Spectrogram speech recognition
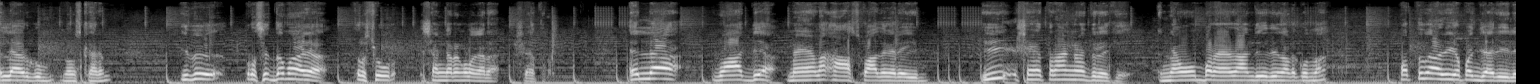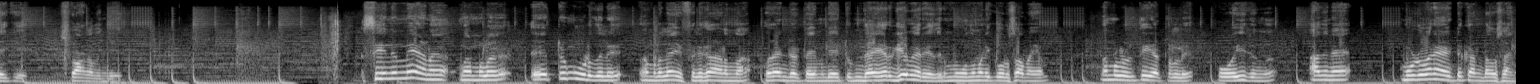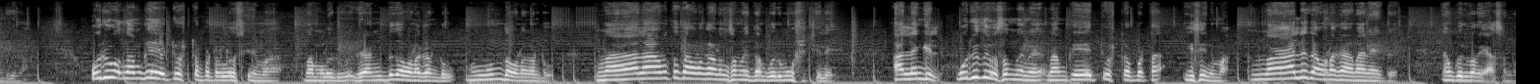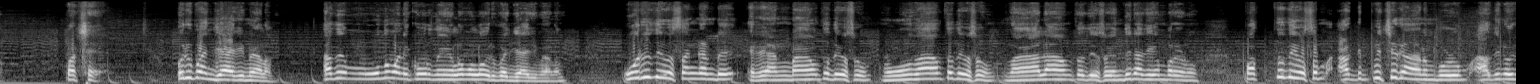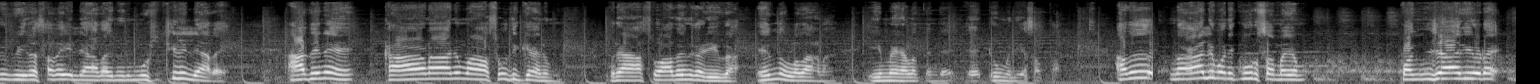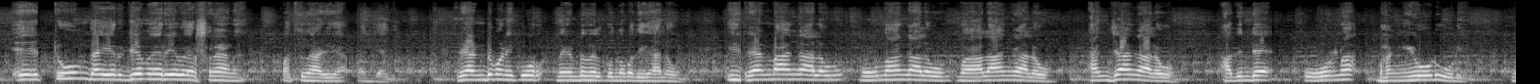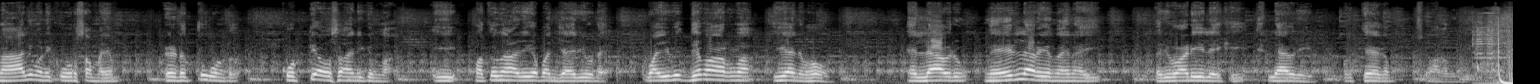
എല്ലാവർക്കും നമസ്കാരം. ഇത് പ്രസിദ്ധമായ തൃശ്ശൂർ ശങ്കരംകുളകര ക്ഷേത്രം. എല്ലാ വാദ്യ മേള ആസ്വാദകരെയും ഈ ക്ഷേത്രാങ്കണത്തിലേക്ക് നവംബർ ഏഴാം തീയതി നടക്കുന്ന പത്ത് നാഴിക പഞ്ചാരിയിലേക്ക് സ്വാഗതം ചെയ്യുന്നു സിനിമയാണ് നമ്മൾ ഏറ്റവും കൂടുതൽ നമ്മുടെ ലൈഫിൽ കാണുന്ന ഒരു എന്റർടൈൻമെന്റ് ഏറ്റവും ദൈർഘ്യമേറിയതിന് മൂന്ന് മണിക്കൂർ സമയം നമ്മളൊരു തിയേറ്ററിൽ പോയിരുന്ന്. അതിനെ മുഴുവനായിട്ട് കണ്ട് അവസാനിപ്പിക്കണം. ഒരു നമുക്ക് ഏറ്റവും ഇഷ്ടപ്പെട്ടുള്ള സിനിമ നമ്മളൊരു രണ്ട് തവണ കണ്ടു മൂന്ന് തവണ കണ്ടു. നാലാമത്തെ തവണ കാണുന്ന സമയത്ത് നമുക്കൊരു മുഷിച്ചില്ലേ? അല്ലെങ്കിൽ ഒരു ദിവസം തന്നെ നമുക്ക് ഏറ്റവും ഇഷ്ടപ്പെട്ട ഈ സിനിമ നാല് തവണ കാണാനായിട്ട് നമുക്കൊരു പ്രയാസമുണ്ട്. പക്ഷേ ഒരു പഞ്ചാരി മേളം അത് മൂന്ന് മണിക്കൂർ നീളമുള്ള ഒരു പഞ്ചാരി മേളം ഒരു ദിവസം കണ്ട് രണ്ടാമത്തെ ദിവസവും മൂന്നാമത്തെ ദിവസവും നാലാമത്തെ ദിവസവും എന്തിനധികം പറയണു? പത്ത് ദിവസം അടുപ്പിച്ച് കാണുമ്പോഴും അതിനൊരു വിരസതയില്ലാതെ അതിനൊരു മുഷിച്ചിലില്ലാതെ അതിനെ കാണാനും ആസ്വദിക്കാനും ഒരു ആസ്വാദനം കഴിയുക എന്നുള്ളതാണ് ഈ മേളത്തിന്റെ ഏറ്റവും വലിയ സത്ത അത് നാല് മണിക്കൂർ സമയം പഞ്ചാരിയുടെ ഏറ്റവും ദൈർഘ്യമേറിയ വേർഷനാണ് പത്ത് നാഴിക പഞ്ചാരി. രണ്ട് മണിക്കൂർ നീണ്ടു നിൽക്കുന്ന പതികാലവും ഈ രണ്ടാം കാലവും മൂന്നാം കാലവും നാലാം കാലവും അഞ്ചാം കാലവും അതിന്റെ പൂർണ ഭംഗിയോടുകൂടി നാല് മണിക്കൂർ സമയം എടുത്തുകൊണ്ട് കൊട്ടി അവസാനിക്കുന്ന ഈ പത്ത് നാഴിക പഞ്ചാരിയുടെ വൈവിധ്യമാർന്ന ഈ അനുഭവം എല്ലാവരും നേരിലറിയുന്നതിനായി പരിപാടിയിലേക്ക് എല്ലാവരെയും പ്രത്യേകം സ്വാഗതം ചെയ്യും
